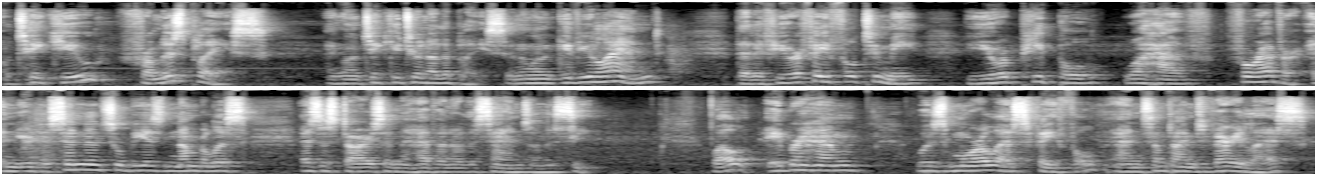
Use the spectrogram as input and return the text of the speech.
I'll take you from this place. I'm going to take you to another place. And I'm going to give you land that if you are faithful to me, your people will have forever, and your descendants will be as numberless as the stars in the heaven or the sands on the sea. Well, Abraham was more or less faithful, and sometimes very less,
